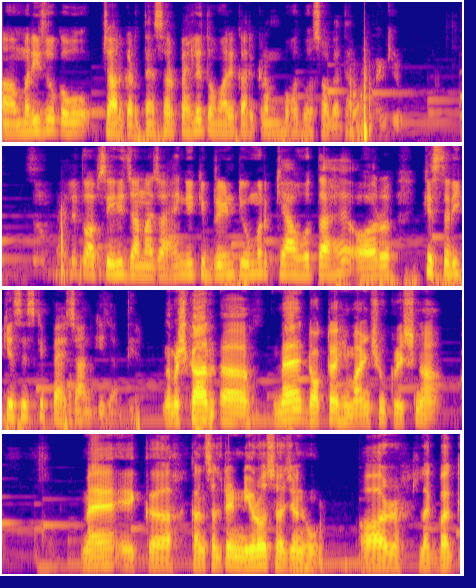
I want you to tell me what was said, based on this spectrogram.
मरीजों को वो उपचार करते हैं। सर, पहले तो हमारे कार्यक्रम में बहुत बहुत स्वागत है। थैंक यू पहले तो आपसे यही जानना चाहेंगे कि ब्रेन ट्यूमर क्या होता है और किस तरीके से इसकी पहचान की जाती है। नमस्कार आ, मैं डॉक्टर हिमांशु कृष्णा। मैं एक कंसल्टेंट न्यूरो सर्जन हूँ और लगभग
